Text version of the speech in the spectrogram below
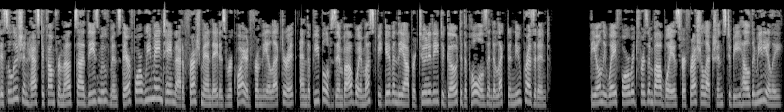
The solution has to come from outside these movements therefore we maintain that a fresh mandate is required from the electorate, and the people of Zimbabwe must be given the opportunity to go to the polls and elect a new president. The only way forward for Zimbabwe is for fresh elections to be held immediately.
